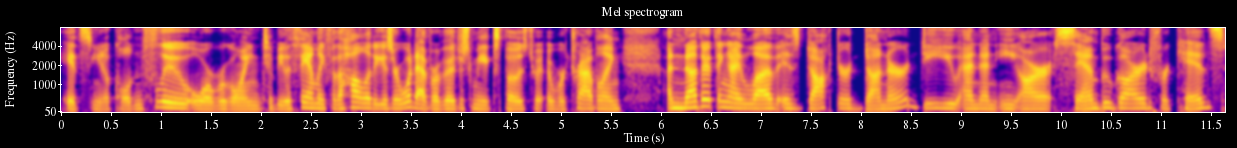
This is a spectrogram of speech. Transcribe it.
it's you know cold and flu, or we're going to be with family for the holidays or whatever. They're just gonna be exposed to it. Or we're traveling. Another thing I love is Dr. Dunner, D U N N E R, Sambu Guard for kids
